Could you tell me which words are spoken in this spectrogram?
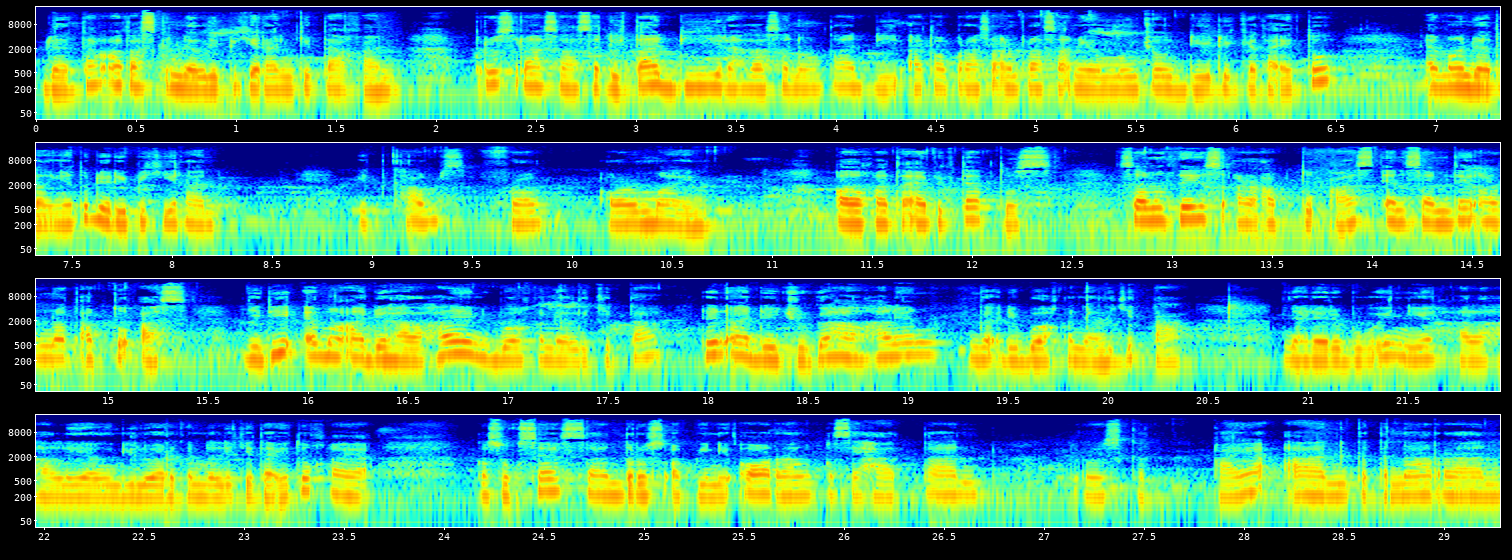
datang atas kendali pikiran kita kan? Terus rasa sedih tadi rasa senang tadi atau perasaan-perasaan yang muncul di diri kita itu emang datangnya tuh dari pikiran. It comes from our mind. Kalau kata Epictetus some things are up to us and something are not up to us. Jadi emang ada hal-hal yang dibawa kendali kita dan ada juga hal-hal yang nggak dibawa kendali kita. Nah dari buku ini hal-hal yang di luar kendali kita itu kayak kesuksesan terus opini orang kesehatan terus ke kekayaan, ketenaran,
